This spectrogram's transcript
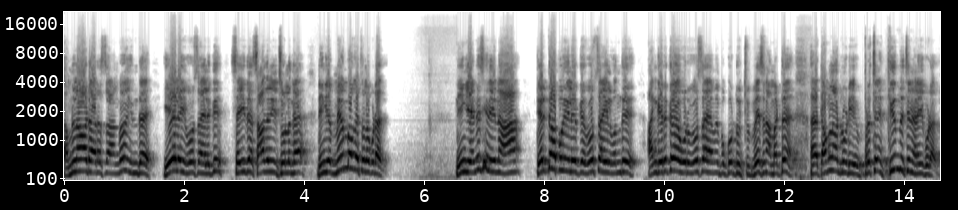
தமிழ்நாடு அரசாங்கம் இந்த ஏழை விவசாயிகளுக்கு செய்த சாதனையை சொல்லுங்கள் நீங்கள் மேம்போக்க சொல்லக்கூடாது. நீங்கள் என்ன செய்யலைன்னா டெல்டா பகுதியில் இருக்கிற விவசாயிகள் வந்து அங்கே இருக்கிற ஒரு விவசாய அமைப்பை கூட்டு வச்சு பேசினா மட்டும் தமிழ்நாட்டினுடைய பிரச்சனை தீர்ந்துச்சுன்னு நினைக்கக்கூடாது.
